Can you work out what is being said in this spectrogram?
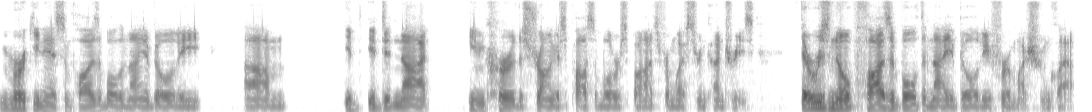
murkiness and plausible deniability, um, it, it did not incur the strongest possible response from Western countries there is no plausible deniability for a mushroom cloud.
